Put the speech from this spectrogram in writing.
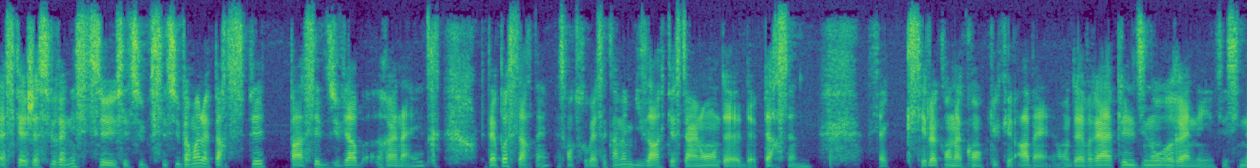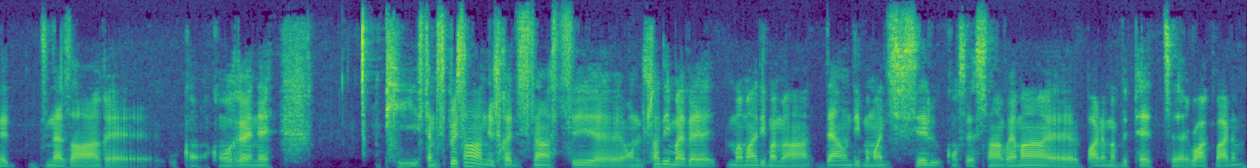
est-ce que je suis René, c'est-tu vraiment le participé passé du verbe renaître? On n'était pas certain, parce qu'on trouvait ça quand même bizarre que c'était un nom de, personne. Fait que c'est là qu'on a conclu que, ah ben, on devrait appeler le dino René, c'est notre dinosaure euh, qu'on renaît. Puis c'est un petit peu ça en ultra-distance, tu sais, euh, on a tout des mauvais moments, des moments down, des moments difficiles où on se sent vraiment euh, bottom of the pit, rock bottom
